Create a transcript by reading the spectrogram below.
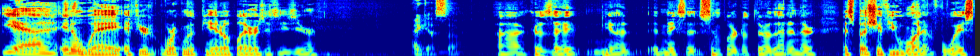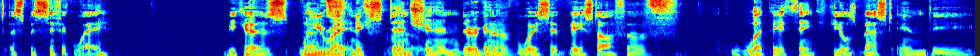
yeah, in a way, if you're working with piano players, it's easier. I guess so. because they you know it makes it simpler to throw that in there, especially if you want it voiced a specific way. Because when you write an true. extension, they're gonna voice it based off of what they think feels best in the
